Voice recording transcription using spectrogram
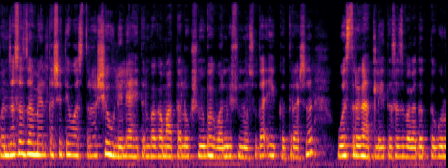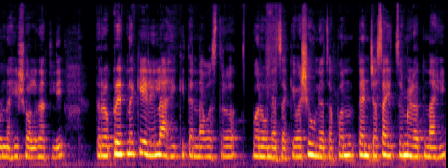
पण जसं जमेल तसे ते वस्त्र शिवलेले आहेत. आणि बघा माता लक्ष्मी भगवान विष्णूला सुद्धा एकत्र असं वस्त्र घातले. तसंच बघा दत्तगुरूंना ही शॉल घातली. तर प्रयत्न केलेला आहे की त्यांना वस्त्र बनवण्याचा किंवा शिवण्याचा पण त्यांच्या साईजचं मिळत नाही.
